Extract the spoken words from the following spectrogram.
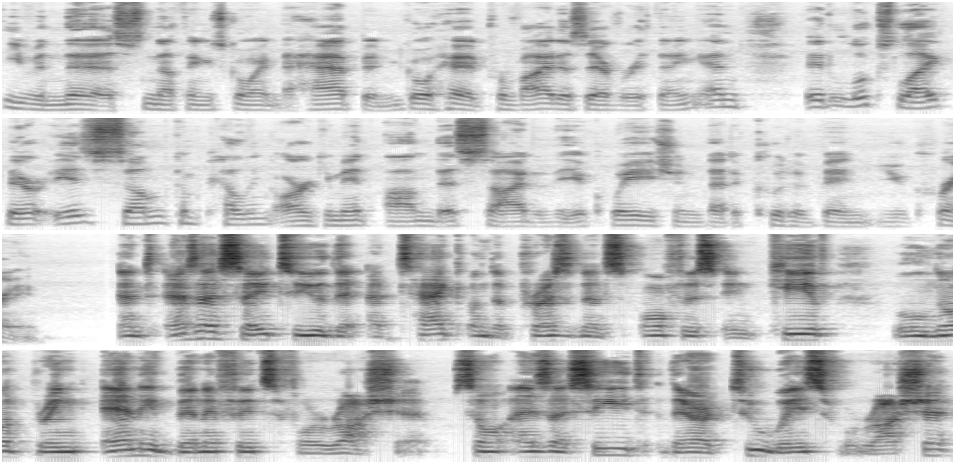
even this, nothing's going to happen, go ahead, provide us everything. And it looks like there is some compelling argument on this side of the equation that it could have been Ukraine. And as I say to you, the attack on the president's office in Kiev will not bring any benefits for Russia. So, as I see it, there are two ways for Russia.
